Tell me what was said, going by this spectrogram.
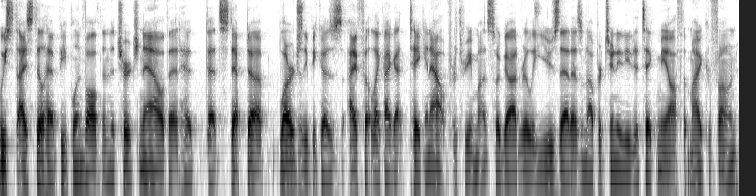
We st- I still have people involved in the church now that had that stepped up largely because I felt like I got taken out for three months. So God really used that as an opportunity to take me off the microphone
